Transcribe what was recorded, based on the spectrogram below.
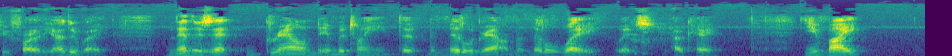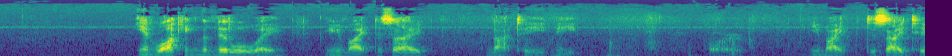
too far the other way. And then there's that ground in between, the, the middle ground, the middle way, which, okay, you might, in walking the middle way, you might decide not to eat meat. Or you might decide to,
